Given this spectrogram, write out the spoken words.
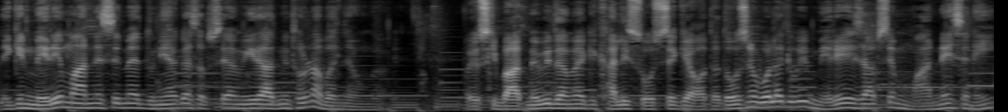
लेकिन मेरे मानने से मैं दुनिया का सबसे अमीर आदमी थोड़ा ना बन जाऊँगा। भाई, उसकी बात में भी दम है कि खाली सोच से क्या होता है? तो उसने बोला कि भाई, मेरे हिसाब से मानने से नहीं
